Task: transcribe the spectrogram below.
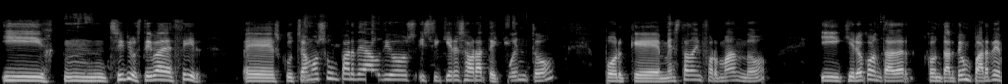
Y mm, Sirius, te iba a decir, eh, escuchamos un par de audios y si quieres ahora te cuento, porque me he estado informando y quiero contar, contarte un par de,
